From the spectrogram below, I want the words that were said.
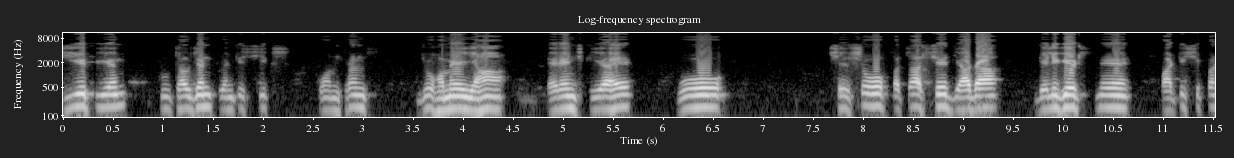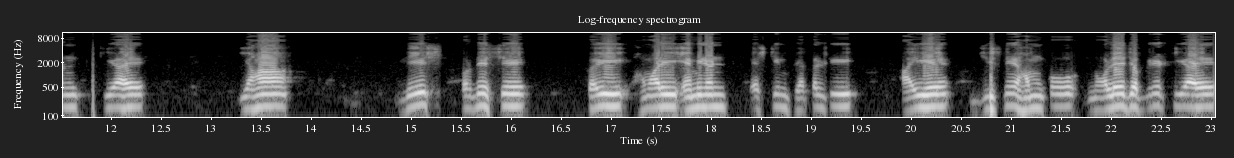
GAPM 2026 Conference, जो हमें यहाँ अरेंज किया है वो 650 से ज़्यादा डेलीगेट्स ने पार्टिसिपेंट किया है यहाँ देश प्रदेश से कई हमारी एमिनेंट एस्टीम फैकल्टी आई है जिसने हमको नॉलेज अपग्रेड किया है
